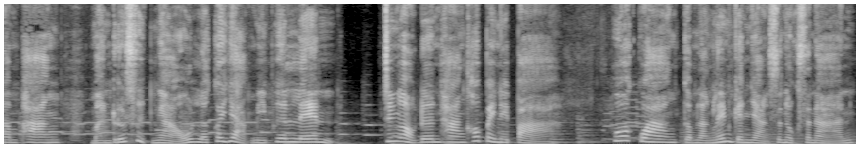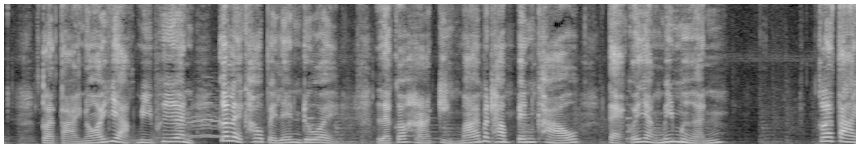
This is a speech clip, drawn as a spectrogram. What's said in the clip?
ลำพัง มันรู้สึกเหงาแล้วก็อยากมีเพื่อนเล่น จึงออกเดินทางเข้าไปในป่า วกกวางกำลังเล่นกันอย่างสนุกสนาน กระต่ายน้อยอยากมีเพื่อนก็เลยเข้าไปเล่นด้วย แล้วก็หากิ่งไม้มาทำเป็นเขา แต่ก็ยังไม่เหมือน กระต่าย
